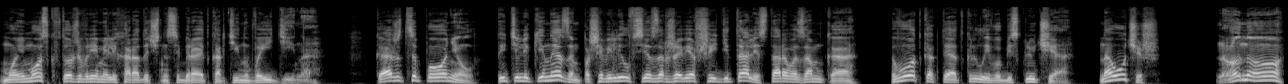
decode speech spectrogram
Мой мозг в то же время лихорадочно собирает картину воедино. «Кажется, понял. Ты телекинезом пошевелил все заржавевшие детали старого замка. Вот как ты открыл его без ключа. Научишь?» «Ну-ну.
